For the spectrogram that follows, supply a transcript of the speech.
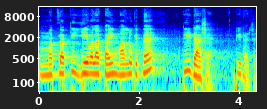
मतलब कि ये वाला टाइम मान लो कितना है? टी डैश है। टी डैश है।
